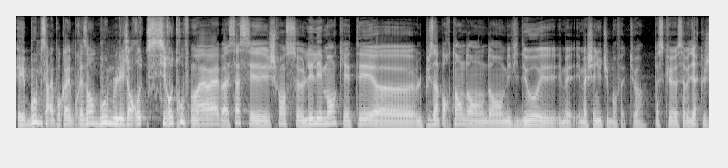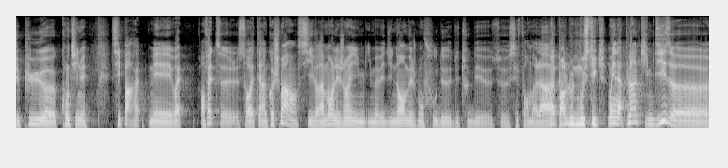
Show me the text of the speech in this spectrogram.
et boum, ça répond quand même présent, boum, les gens re- s'y retrouvent. Ouais, quoi. ouais, bah ça, c'est, je pense, euh, l'élément qui a été euh, le plus important dans, dans mes vidéos et, et ma, et ma chaîne YouTube, en fait, tu vois. Parce que ça veut dire que j'ai pu euh, continuer. Si par. Mais ouais. En fait, euh, ça aurait été un cauchemar hein, si vraiment les gens ils, ils m'avaient dit non, mais je m'en fous de- trucs, de ces formats-là. Ouais, parle-nous de moustique. Moi, il y en a plein qui me disent euh,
